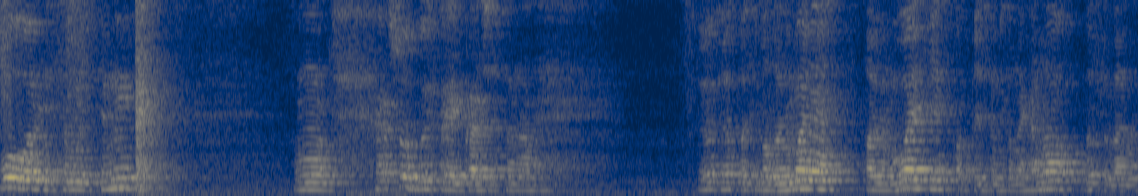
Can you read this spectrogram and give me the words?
пола, ни с самой стены. Вот. Хорошо, быстро и качественно. Все, всем спасибо за внимание. Ставим лайки, подписываемся на канал. До свидания.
